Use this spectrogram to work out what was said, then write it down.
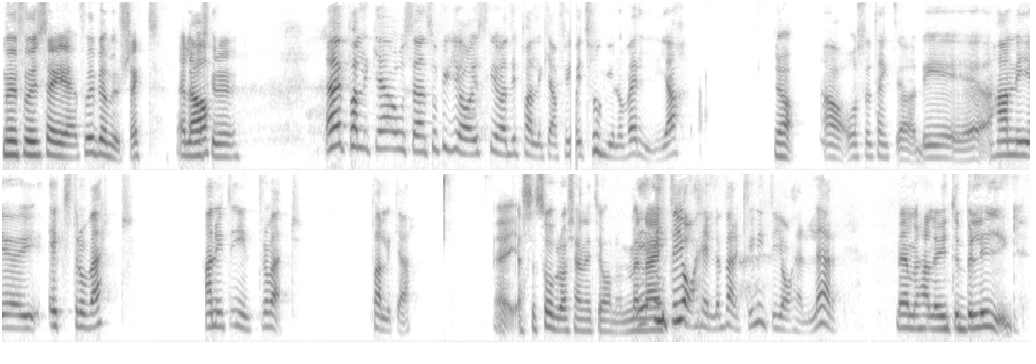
Men vi får ju säga, får vi be om ursäkt? Eller Ja. vad ska du? Nej, Palicka och sen så fick jag ju skriva till Palicka för jag är tvungen att välja. Ja. Ja, och så tänkte jag, det han är ju extrovert. Han är ju inte introvert. Palicka. Nej, alltså så bra känner inte jag honom. Men nej. Inte jag heller, verkligen inte jag heller. nej, men han är ju inte blyg.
